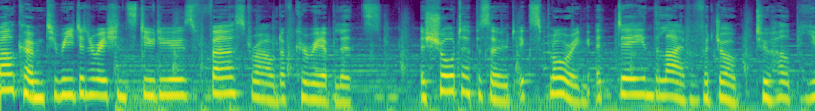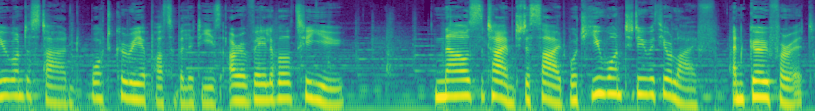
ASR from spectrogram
Welcome to Regeneration Studios' first round of Career Blitz, a short episode exploring a day in the life of a job to help you understand what career possibilities are available to you. Now's the time to decide what you want to do with your life and go for it.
